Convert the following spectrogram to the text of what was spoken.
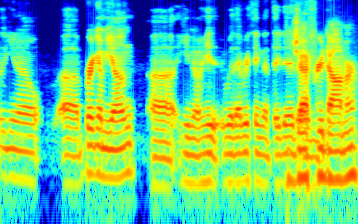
you know uh brigham young uh you know he with everything that they did and- Jeffrey Dahmer.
